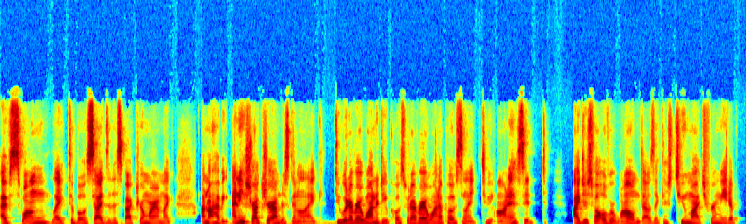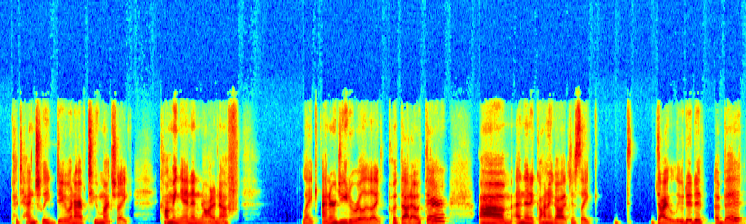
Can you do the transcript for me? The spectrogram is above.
i've swung like to both sides of the spectrum where i'm like i'm not having any structure. I'm just gonna like do whatever i want to do post whatever i want to post. And like to be honest it I just felt overwhelmed. I was like, there's too much for me to potentially do. And I have too much like coming in and not enough like energy to really like put that out there. Um, and then it kind of got just like d- diluted a, a bit.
